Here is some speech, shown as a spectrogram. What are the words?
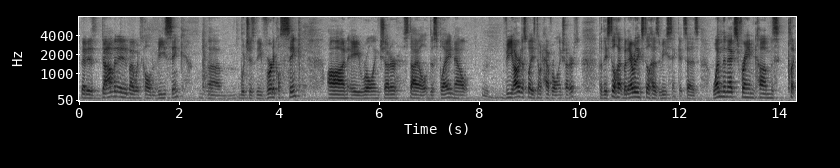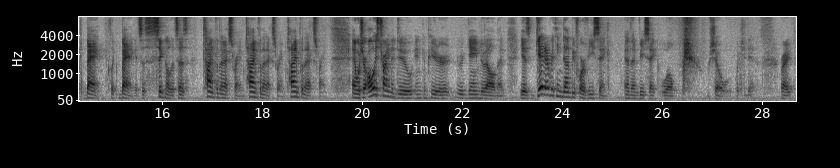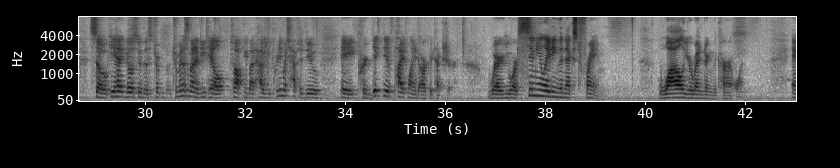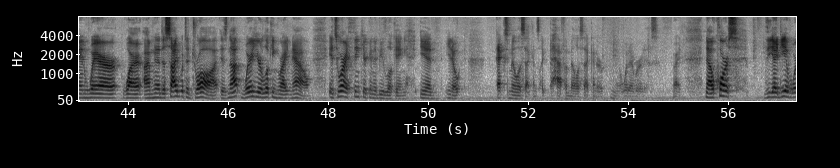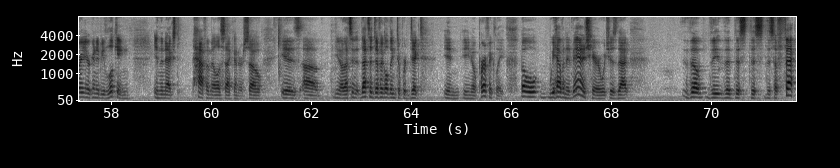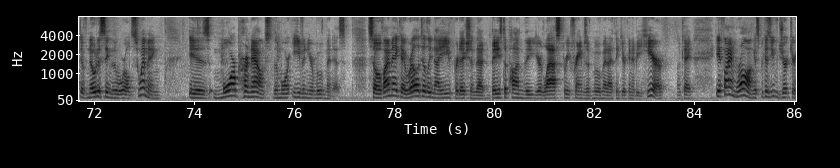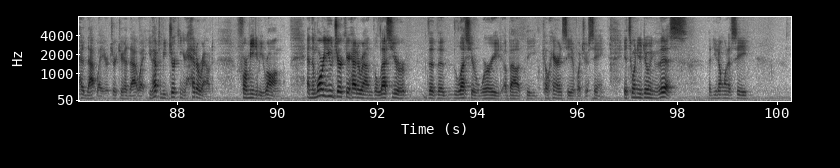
that is dominated by what's called VSync, um, which is the vertical sync on a rolling shutter style display. Now, VR displays don't have rolling shutters, but they still have, but everything still has VSync. It says when the next frame comes, click bang, click bang. It's a signal that says time for the next frame, time for the next frame, time for the next frame. And what you're always trying to do in computer game development is get everything done before VSync, and then VSync will show what you did, right? So he had, goes through this tr tremendous amount of detail talking about how you pretty much have to do a predictive pipelined architecture where you are simulating the next frame while you're rendering the current one. And where, where I'm going to decide what to draw is not where you're looking right now. It's where I think you're going to be looking in, you know, X milliseconds, like half a millisecond or you know whatever it is. Right. Now, of course, the idea of where you're going to be looking in the next half a millisecond or so is, uh, you know, that's a, that's a difficult thing to predict in you know perfectly. But we have an advantage here, which is that the, the, the this this this effect of noticing the world swimming is more pronounced the more even your movement is. So if I make a relatively naive prediction that based upon the your last three frames of movement, I think you're going to be here. Okay, if I'm wrong, it's because you've jerked your head that way or jerked your head that way. You have to be jerking your head around for me to be wrong. And the more you jerk your head around, the less you're the, the less you're worried about the coherency of what you're seeing. It's when you're doing this that you don't want to see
